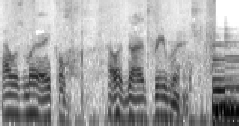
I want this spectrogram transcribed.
That was my ankle. That was not a tree branch.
